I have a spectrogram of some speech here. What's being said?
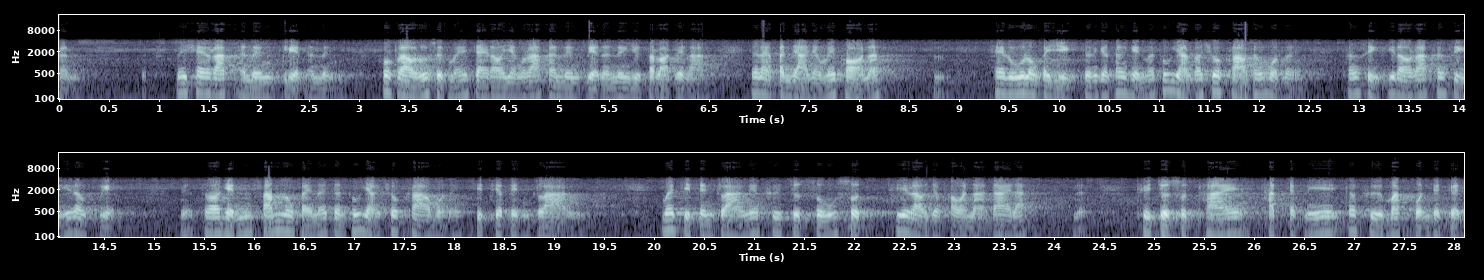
กัน ไม่ใช่รักอันหนึ่งเกลียดอันหนึ่งพวกเรารู้สึกไหมใจเรายังรักอันหนึ่งเกลียดอันหนึ่งอยู่ตลอดเวลานั่นแหละปัญญายังไม่พอนะ ให้รู้ลงไปอีกจนกระทั่งเห็นว่าทุกอย่างก็ชั่วคราวทั้งหมดเลย ทั้งสิ่งที่เรารักทั้งสิ่งที่เราเกลียดเนี่ยเราเห็นซ้ำลงไปนะจนทุกอย่างชั่วคราวหมดเลยจิตจะเป็นกลาง เมื่อจิตเป็นกลางเนี่ยคือจุดสูงสุดที่เราจะภาวนาได้แล้วนะคือจุดสุดท้ายถัดจากนี้ก็คือมรรคผลจะเกิด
